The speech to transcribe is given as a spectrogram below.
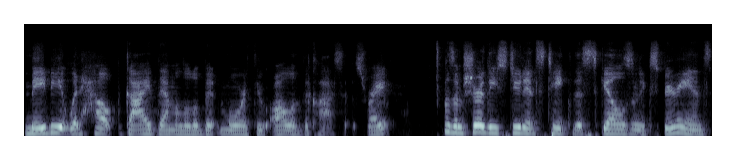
maybe it would help guide them a little bit more through all of the classes right? Because I'm sure these students take the skills and experience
